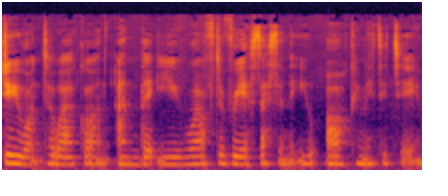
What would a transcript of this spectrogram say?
do want to work on and that you will have to reassess and that you are committed to.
